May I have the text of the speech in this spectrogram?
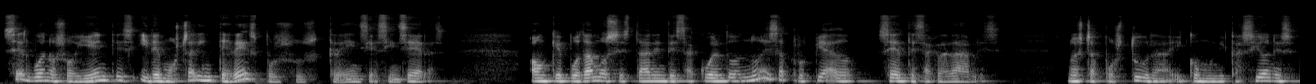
ser buenos oyentes y demostrar interés por sus creencias sinceras. Aunque podamos estar en desacuerdo, no es apropiado ser desagradables nuestra postura y comunicaciones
